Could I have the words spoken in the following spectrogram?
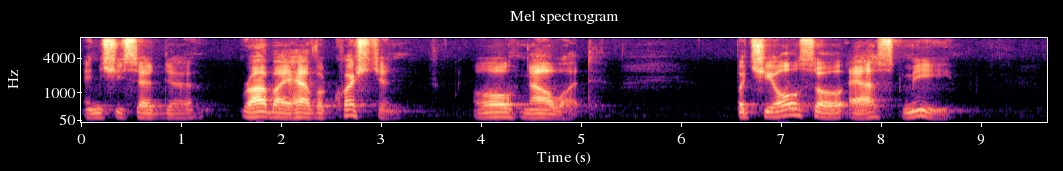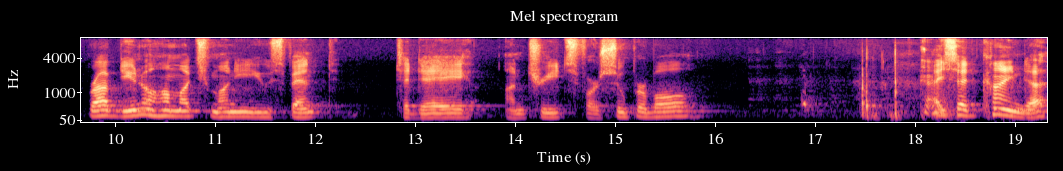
And she said, uh, Rob, I have a question. Oh, now what? But she also asked me, Rob, do you know how much money you spent today on treats for Super Bowl? I said, kinda.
